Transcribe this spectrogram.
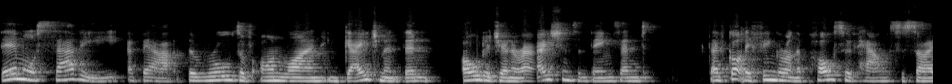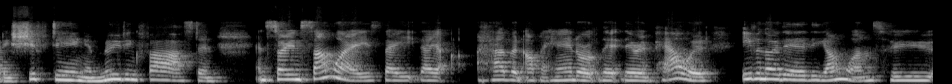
they're more savvy about the rules of online engagement than older generations and things. And they've got their finger on the pulse of how society is shifting and moving fast. And, and so, in some ways, they, they have an upper hand or they're, they're empowered, even though they're the young ones who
